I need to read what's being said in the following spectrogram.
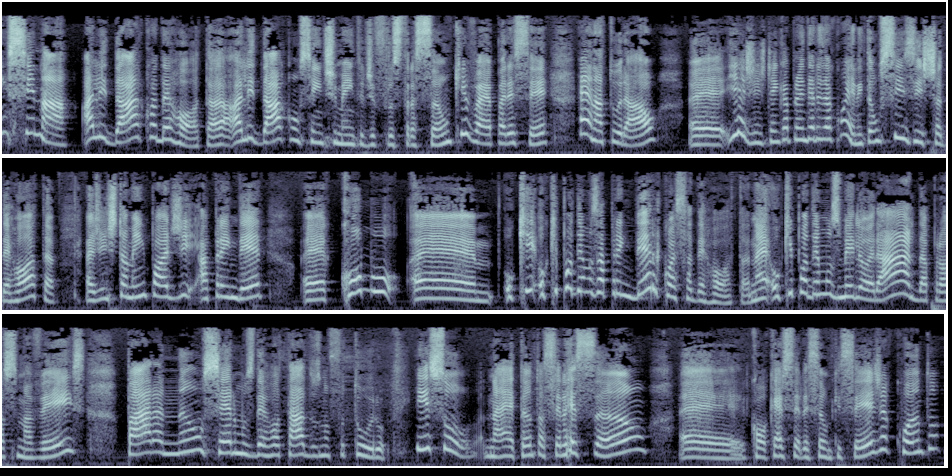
ensinar a lidar com a derrota, a lidar com o sentimento de frustração que vai aparecer, é natural, é, e a gente tem que aprender a lidar com ele. Então, se existe a derrota, a gente também pode aprender é, como é, o, que, o que podemos aprender com essa derrota, né? O que podemos melhorar da próxima vez para não sermos derrotados no futuro. Isso, né? Tanto a seleção, é, qualquer seleção que seja, quanto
